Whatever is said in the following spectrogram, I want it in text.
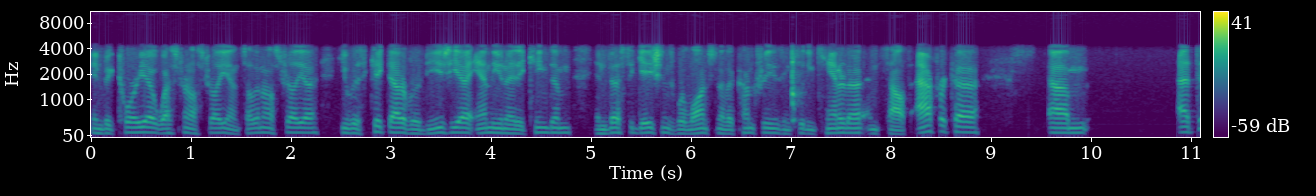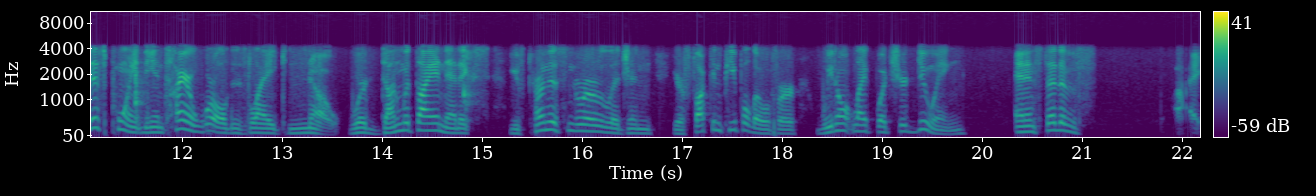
in Victoria, Western Australia, and Southern Australia. He was kicked out of Rhodesia and the United Kingdom. Investigations were launched in other countries, including Canada and South Africa. Um, at this point, the entire world is like, no, we're done with Dianetics You've turned this into a religion. You're fucking people over. We don't like what you're doing. And instead of, I,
